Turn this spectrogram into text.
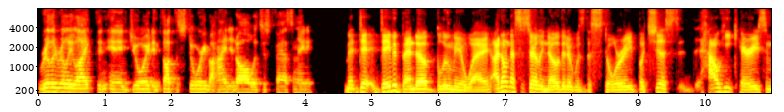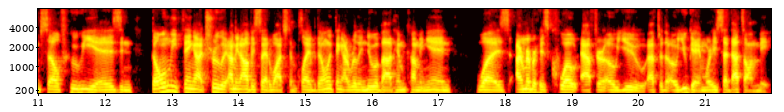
really really liked and, and enjoyed and thought the story behind it all was just fascinating? David Gbenda blew me away. I don't necessarily know that it was the story, but just how he carries himself, who he is. And the only thing I truly, I mean, obviously I'd watched him play, but the only thing I really knew about him coming in was I remember his quote after OU, after the OU game, where he said, That's on me.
